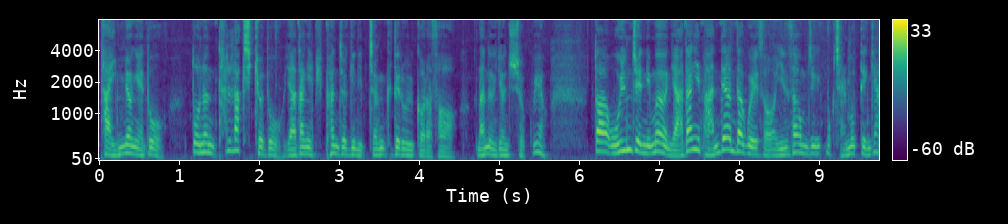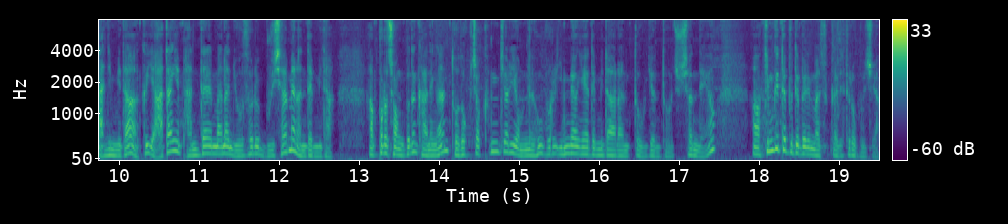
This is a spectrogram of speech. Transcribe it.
다 임명해도 또는 탈락시켜도 야당의 비판적인 입장은 그대로일 거라서 라는 의견 주셨고요. 또 오윤재님은 야당이 반대한다고 해서 인사검증이 꼭 잘못된 게 아닙니다. 그 야당이 반대할 만한 요소를 무시하면 안 됩니다. 앞으로 정부는 가능한 도덕적 흠결이 없는 후보를 임명해야 됩니다라는 또 의견도 주셨네요. 아, 김기태 부대변인 말씀까지 들어보죠.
